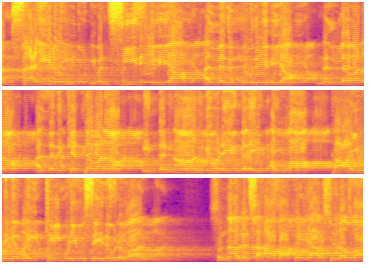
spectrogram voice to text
அம் இவன் சீதேவியா அல்லது மூதேவியா? நல்லவனா அல்லது கெட்டவனா? இந்த நான்கு விடயங்களையும் அல்லாஹ் தாயுடைய வயிற்றில் முடிவு செய்து விடுவான். சொன்னார்கள் சஹாபாக்கள் யார் சூழல்லா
